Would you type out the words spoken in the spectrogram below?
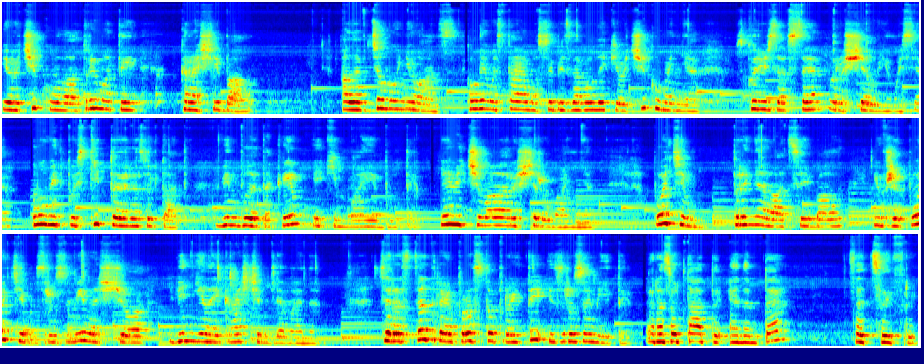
і очікувала отримати кращий бал. Але в цьому нюанс, коли ми ставимо собі за великі очікування, скоріш за все розчаруємося. Тому відпустіть той результат. Він буде таким, яким має бути. Я відчувала розчарування. Потім прийняла цей бал і вже потім зрозуміла, що він є найкращим для мене. Через це треба просто пройти і зрозуміти. Результати НМТ це цифри,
